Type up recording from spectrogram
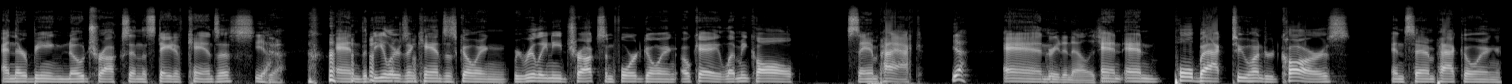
and there being no trucks in the state of Kansas, yeah. Yeah. and the dealers in Kansas going, "We really need trucks," and Ford going, "Okay, let me call Sam Pack Yeah. and Great analogy. and and pull back 200 cars, and Sam Pack going,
